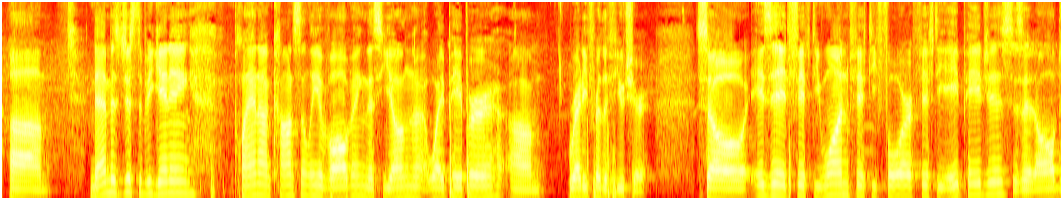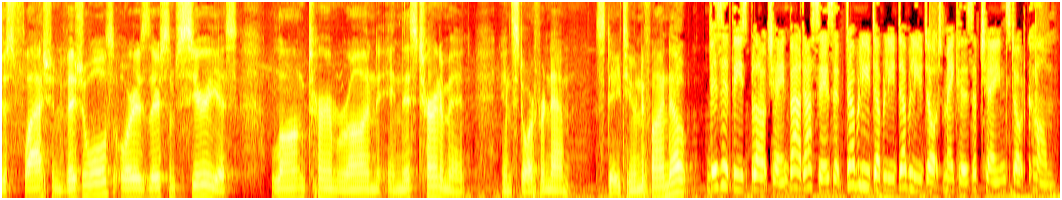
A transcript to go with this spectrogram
Um, NEM is just the beginning. Plan on constantly evolving this young white paper, um, ready for the future. So is it 51, 54, 58 pages? Is it all just flash and visuals? Or is there some serious long term run in this tournament in store for NEM? Stay tuned to find out. Visit these blockchain badasses at www.makersofchains.com.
